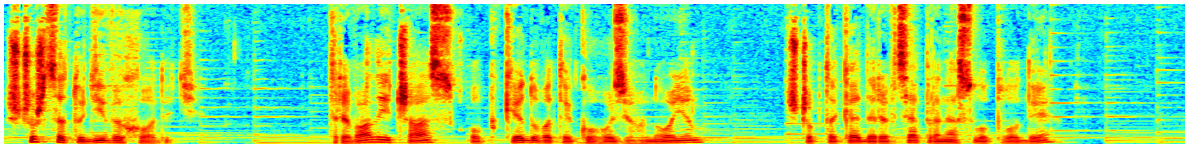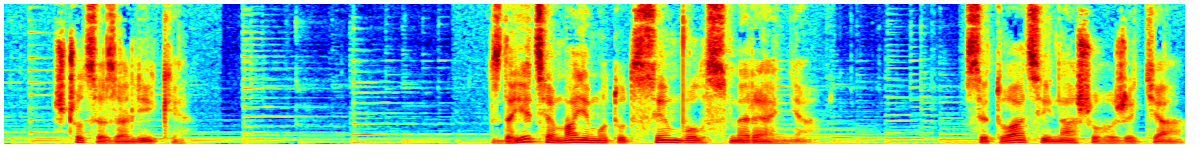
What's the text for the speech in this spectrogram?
Що ж це тоді виходить? Тривалий час обкидувати когось гноєм, щоб таке деревце принесло плоди? Що це за ліки? Здається, маємо тут символ смирення, ситуацій нашого життя,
